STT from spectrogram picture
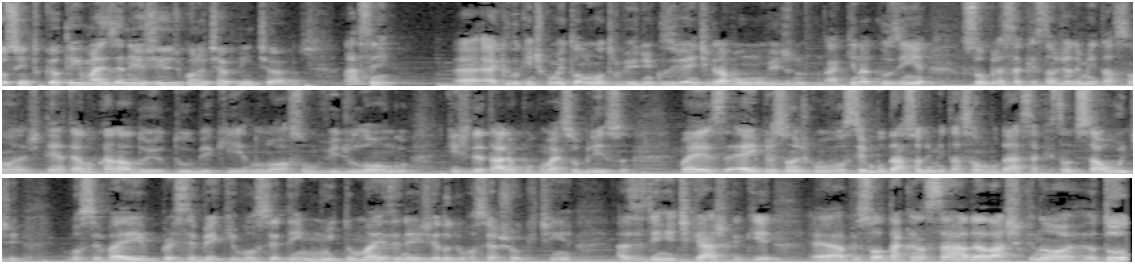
eu sinto que eu tenho mais energia de quando eu tinha 20 anos. Ah, sim. É, é aquilo que a gente comentou no outro vídeo. Inclusive, a gente gravou um vídeo aqui na cozinha sobre essa questão de alimentação. A gente tem até no canal do YouTube aqui, no nosso, um vídeo longo que a gente detalha um pouco mais sobre isso. Mas é impressionante como você mudar sua alimentação, mudar essa questão de saúde, você vai perceber que você tem muito mais energia do que você achou que tinha. Às vezes tem gente que acha que, é, a pessoa tá cansada, ela acha que não, eu tô,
